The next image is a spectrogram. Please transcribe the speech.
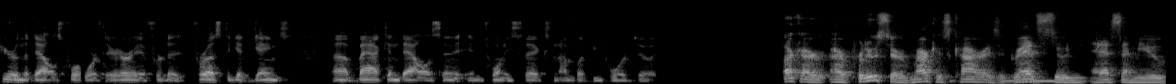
here in the Dallas Fort Worth area for the, for us to get games uh, back in Dallas in, in 26, and I'm looking forward to it. Buck, our, our producer Marcus Carr is a grad student at SMU,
